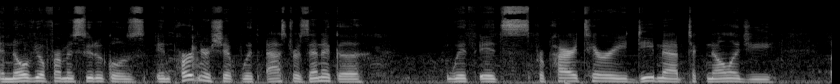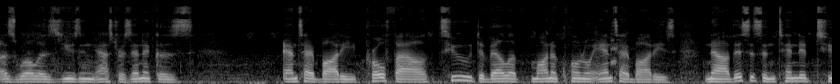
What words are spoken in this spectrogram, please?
Inovio Pharmaceuticals in partnership with AstraZeneca with its proprietary DMAb technology as well as using AstraZeneca's antibody profile to develop monoclonal antibodies. Now, this is intended to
